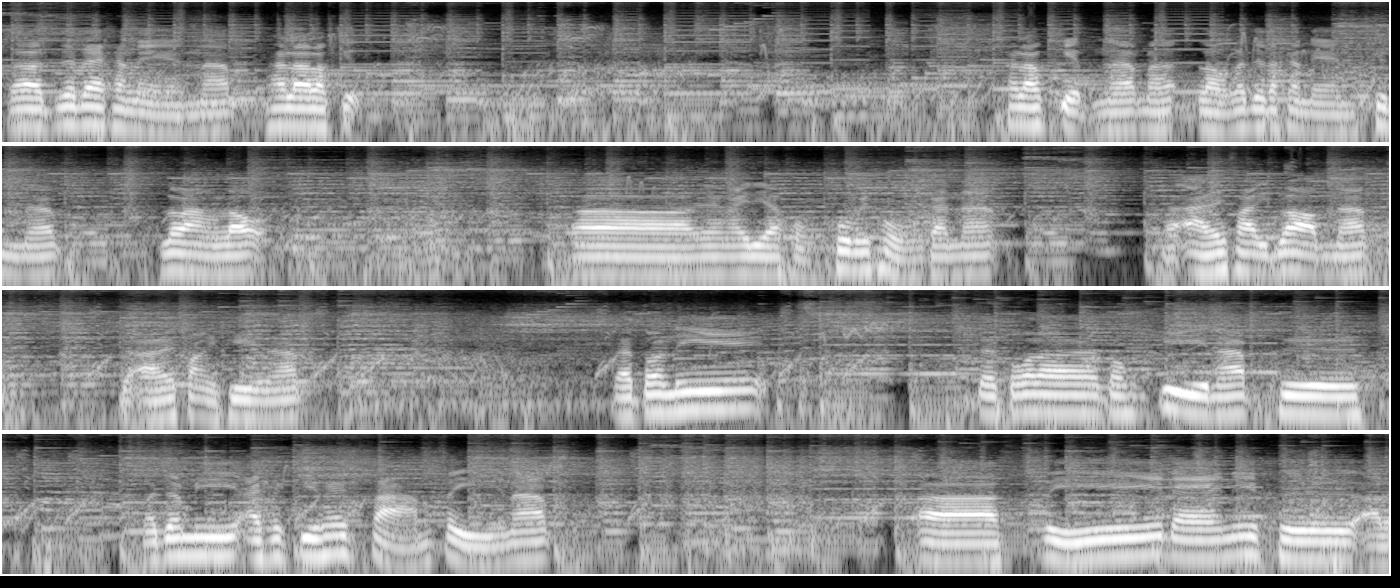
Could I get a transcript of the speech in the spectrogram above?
แล้วเราจะได้คะแนนนะครับ ถ้าเราเราเก็บ ถ้าเราเก็บนะครับ เราก็จะได้คะแนนขึ้นนะครับ ระหว่างเราเอ่อยังไงเดียวผมพูดไม่ถูกกันนะเดี๋ยวอ่านให้ฟังอีกรอบนะครับเดี๋ยวอ่านให้ฟังอีกทีนะครับ แต่ตัวนี้ แต่ตัวละตัวคุกกี้นะครับคือมันจะมีไอศครีมให้สามสีนะครับสีแดงนี่คืออะไร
